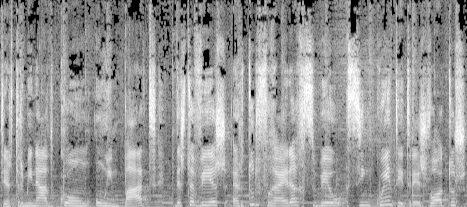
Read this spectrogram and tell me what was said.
ter terminado com um empate. Desta vez, Artur Ferreira recebeu 53 votos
